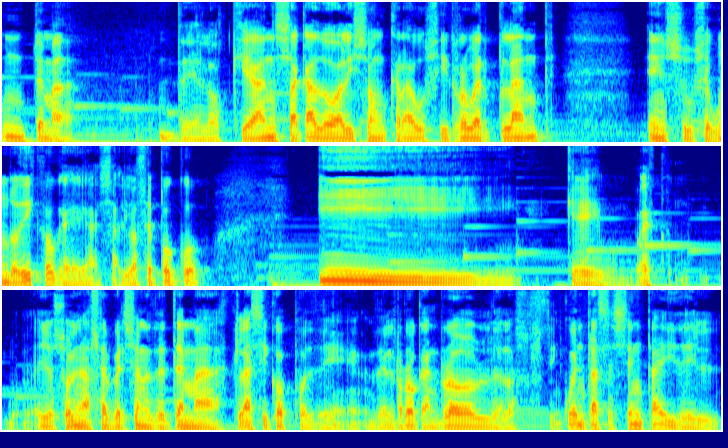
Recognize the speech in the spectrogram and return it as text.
un tema de los que han sacado Alison Krauss y Robert Plant en su segundo disco, que salió hace poco. Y que ellos suelen hacer versiones de temas clásicos pues del rock and roll de los 50, 60 y del,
